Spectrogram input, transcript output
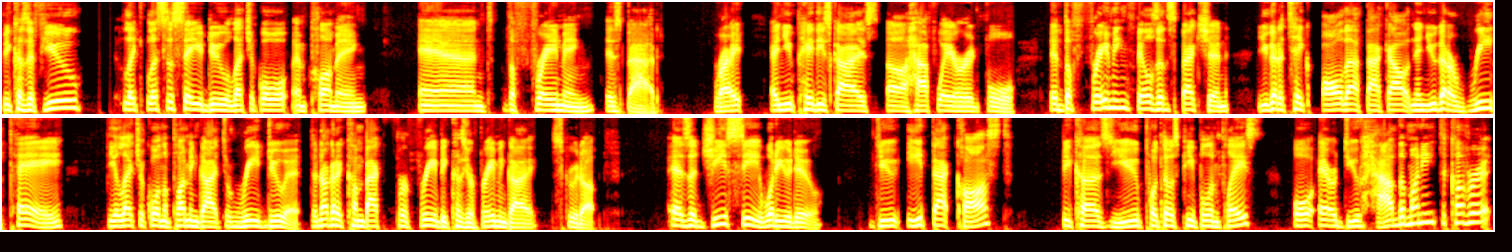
Because if you, like, let's just say you do electrical and plumbing and the framing is bad, right? And you pay these guys uh, halfway or in full. If the framing fails inspection, you got to take all that back out and then you got to repay the electrical and the plumbing guy to redo it. They're not going to come back for free because your framing guy screwed up. As a GC, what do you do? Do you eat that cost because you put those people in place or, or do you have the money to cover it?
